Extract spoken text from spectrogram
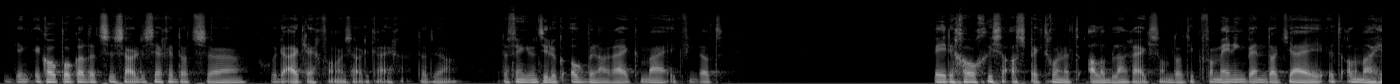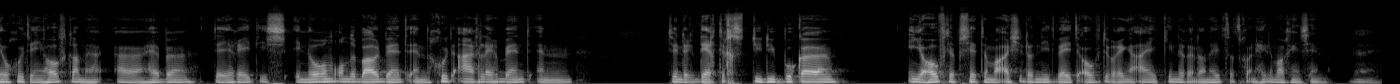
Ik, denk, ik hoop ook al dat ze zouden zeggen dat ze goede uitleg van me zouden krijgen. Dat wel. Dat vind ik natuurlijk ook belangrijk, maar ik vind dat pedagogische aspect gewoon het allerbelangrijkste. Omdat ik van mening ben dat jij het allemaal heel goed in je hoofd kan uh, hebben, theoretisch enorm onderbouwd bent en goed aangelegd bent en 20, 30 studieboeken in je hoofd hebt zitten, maar als je dat niet weet over te brengen aan je kinderen, dan heeft dat gewoon helemaal geen zin. Nee.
